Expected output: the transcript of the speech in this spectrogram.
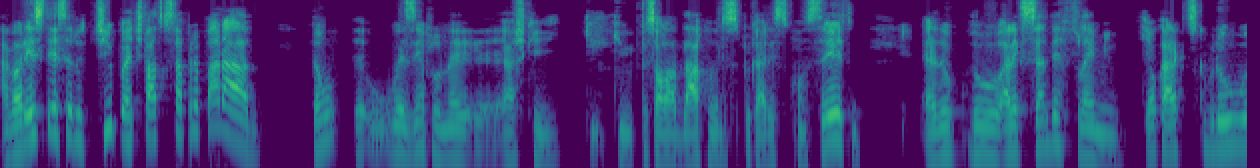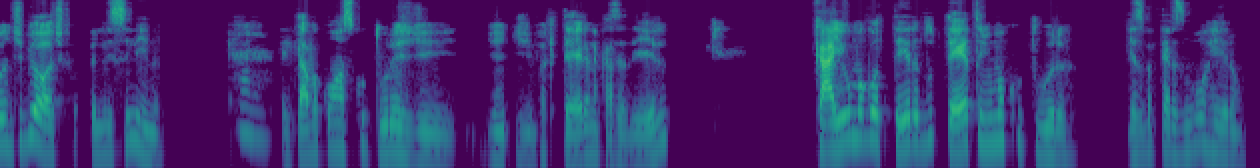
Agora, esse terceiro tipo é de fato que você está preparado. Então, eh, o exemplo, né, eu acho que, que, que o pessoal lá dá quando eles explicaram esse conceito, é do, do Alexander Fleming, que é o cara que descobriu o antibiótico, a penicilina. Cara, Ele estava com as culturas de, de, de bactéria na casa dele. Caiu uma goteira do teto em uma cultura. E as bactérias morreram.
